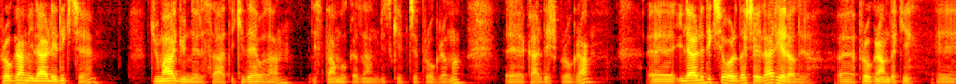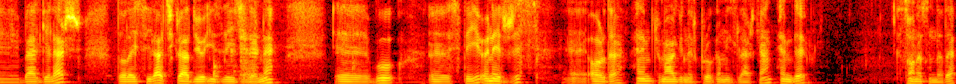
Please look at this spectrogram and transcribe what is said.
Program ilerledikçe Cuma günleri saat 2'de olan İstanbul Kazan Biz Kepçe programı, e, kardeş program. E, ilerledikçe orada şeyler yer alıyor. E, programdaki e, belgeler. Dolayısıyla Açık Radyo izleyicilerine e, bu e, siteyi öneririz. E, orada hem Cuma günleri programı izlerken hem de Sonrasında da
